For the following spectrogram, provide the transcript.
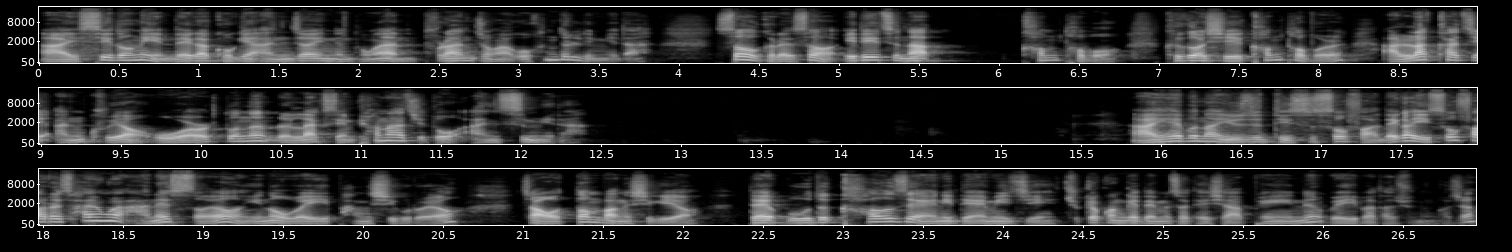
I sit on it, 내가 거기에 앉아 있는 동안 불안정하고 흔들립니다. So, 그래서 it is not comfortable, 그것이 comfortable, 안락하지 않고요. or 또는 relaxing, 편하지도 않습니다. I have not used this sofa. 내가 이 소파를 사용을 안 했어요. in a way 방식으로요. 자, 어떤 방식이요? That would cause any damage. 주격 관계되면서 대시 앞에 있는 way 받아주는 거죠.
